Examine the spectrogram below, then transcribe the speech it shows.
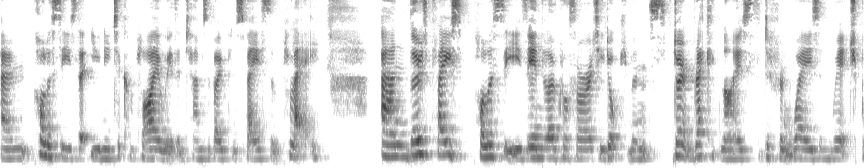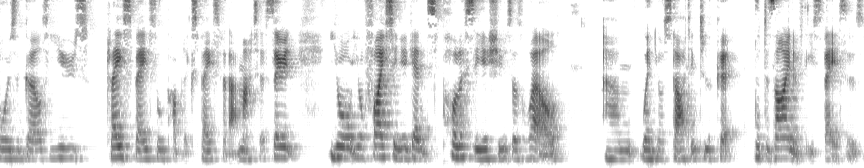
um, policies that you need to comply with in terms of open space and play. And those place policies in local authority documents don't recognise the different ways in which boys and girls use play space or public space for that matter. So you're you're fighting against policy issues as well um, when you're starting to look at the design of these spaces.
